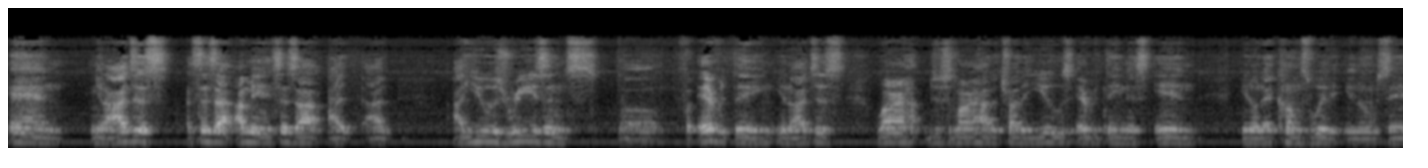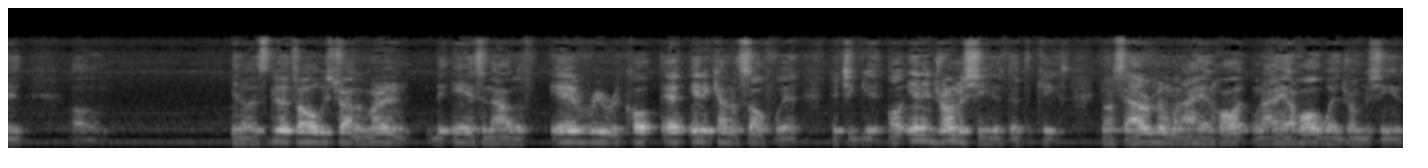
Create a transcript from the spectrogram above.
And you know, I just since I, I mean, since I, I, I, I use reasons uh, for everything, you know, I just learn, just learn how to try to use everything that's in, you know, that comes with it. You know what I'm saying? Um, you know, it's good to always try to learn the ins and out of every record, any kind of software that you get, or any drum machine, if that's the case. You know what I'm saying? I remember when I had hard, when I had hardware drum machines,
